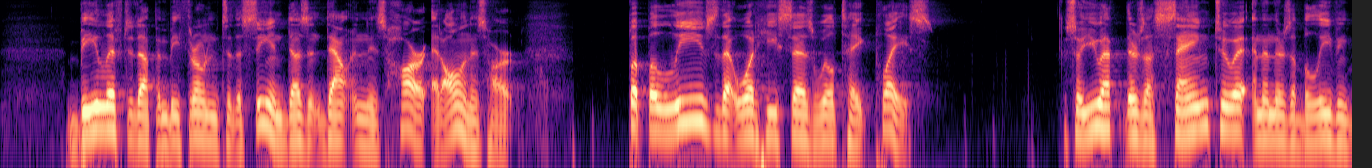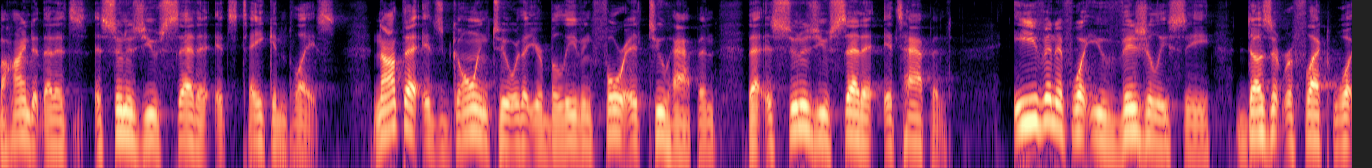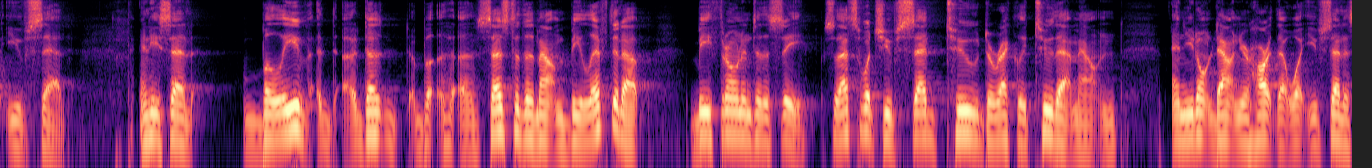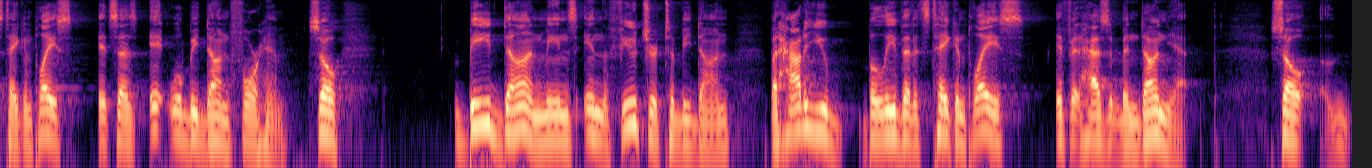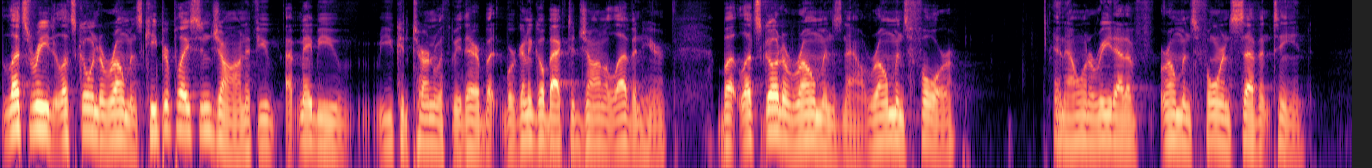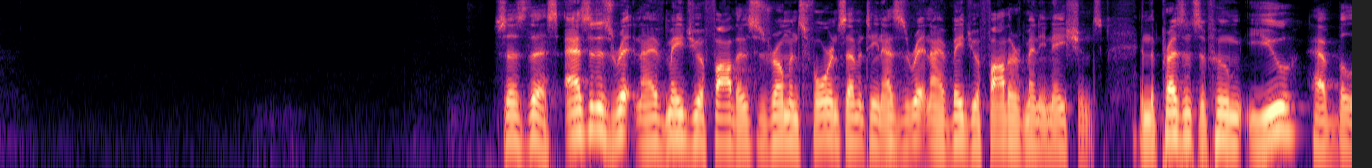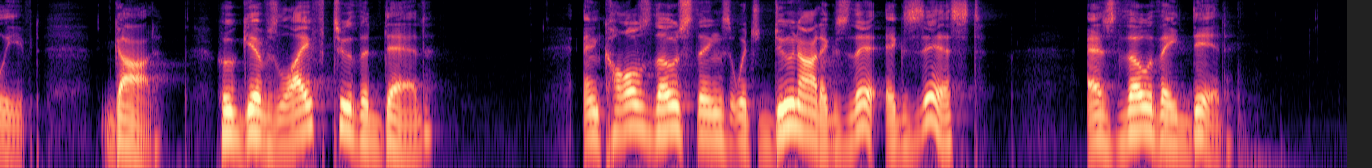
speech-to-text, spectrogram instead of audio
be lifted up and be thrown into the sea and doesn't doubt in his heart at all in his heart, but believes that what he says will take place. So you have there's a saying to it and then there's a believing behind it that it's as soon as you've said it it's taken place. Not that it's going to or that you're believing for it to happen, that as soon as you've said it it's happened. Even if what you visually see doesn't reflect what you've said. And he said believe uh, does, uh, says to the mountain be lifted up be thrown into the sea. So that's what you've said to directly to that mountain. And you don't doubt in your heart that what you've said has taken place. It says it will be done for him. So be done means in the future to be done. But how do you believe that it's taken place if it hasn't been done yet? So let's read. Let's go into Romans. Keep your place in John. If you uh, maybe you you can turn with me there, but we're going to go back to John 11 here. But let's go to Romans now. Romans 4. And I want to read out of Romans 4 and 17. says this As it is written, I have made you a father. This is Romans 4 and 17. As is written, I have made you a father of many nations, in the presence of whom you have believed. God, who gives life to the dead and calls those things which do not exi- exist as though they did.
